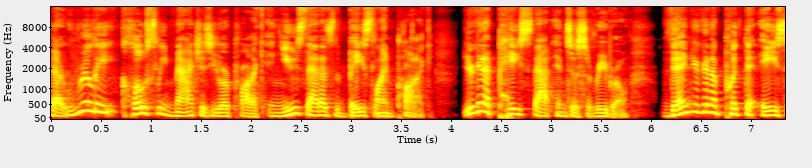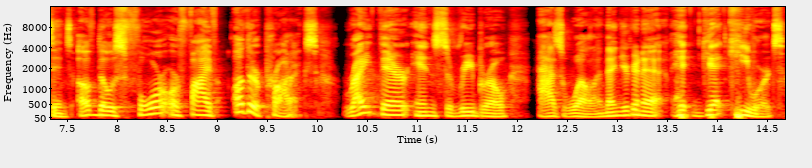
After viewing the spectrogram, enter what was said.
that really closely matches your product and use that as the baseline product. You're going to paste that into Cerebro. Then you're going to put the ASINs of those four or five other products right there in Cerebro as well. And then you're going to hit get keywords.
